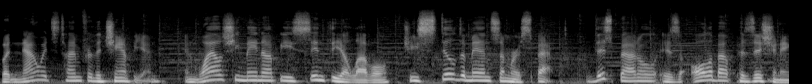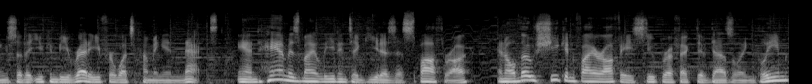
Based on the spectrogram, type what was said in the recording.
But now it's time for the champion, and while she may not be Cynthia level, she still demands some respect. This battle is all about positioning so that you can be ready for what's coming in next. And Ham is my lead into Geeta's Espathra, and although she can fire off a super effective Dazzling Gleam,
